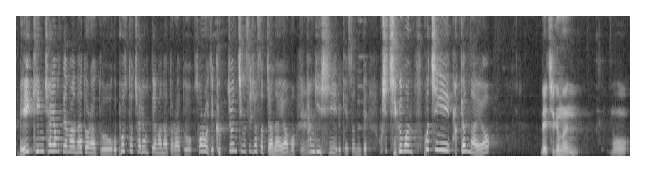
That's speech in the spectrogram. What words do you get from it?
메이킹 촬영 때만 하더라도 그 포스터 촬영 때만 하더라도 서로 이제 극존칭 쓰셨었잖아요. 뭐 네. 향기 씨 이렇게 했었는데 혹시 지금은 호칭이 바뀌었나요? 네, 지금은 뭐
